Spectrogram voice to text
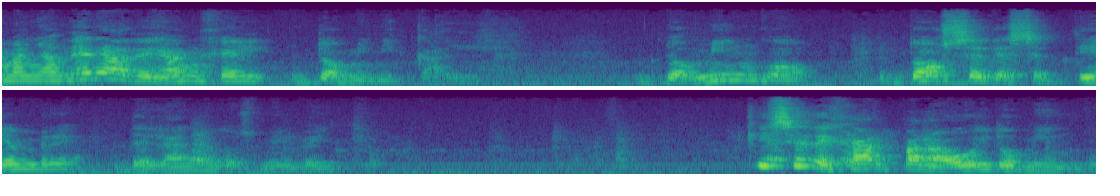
mañanera de Ángel Dominical, domingo 12 de septiembre del año 2021. Quise dejar para hoy domingo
